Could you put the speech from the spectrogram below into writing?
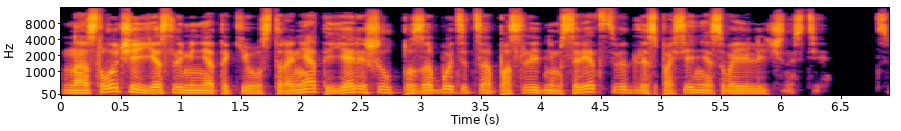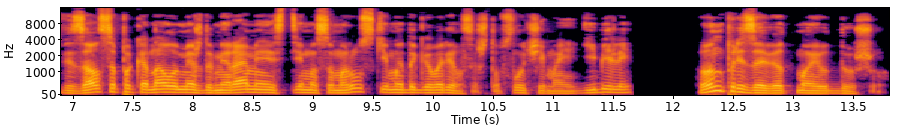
На случай, если меня таки устранят, я решил позаботиться о последнем средстве для спасения своей личности. Связался по каналу между мирами с Тимосом Русским и договорился, что в случае моей гибели он призовет мою душу.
